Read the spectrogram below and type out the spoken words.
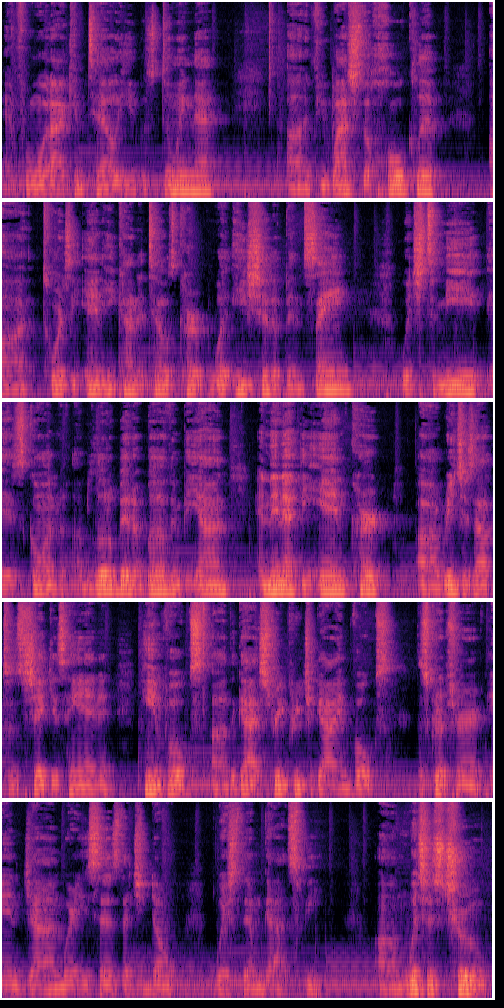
And from what I can tell, he was doing that. Uh, if you watch the whole clip, uh, towards the end, he kind of tells Kirk what he should have been saying, which to me is going a little bit above and beyond. And then at the end, Kirk uh, reaches out to shake his hand and he invokes uh, the guy, street preacher guy, invokes the scripture in John where he says that you don't wish them Godspeed, um, which is true,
